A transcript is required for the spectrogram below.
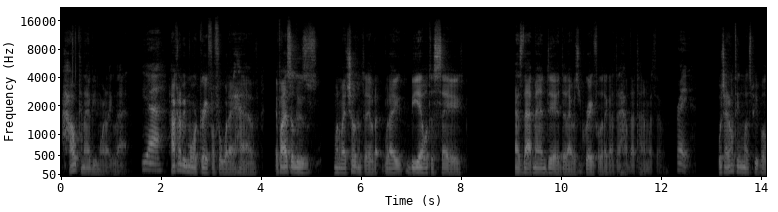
how can i be more like that Yeah. how can I be more grateful for what I have? If I was to lose one of my children today, would I, would I be able to say, as that man did, that I was grateful that I got to have that time with them? Right. Which I don't think most people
